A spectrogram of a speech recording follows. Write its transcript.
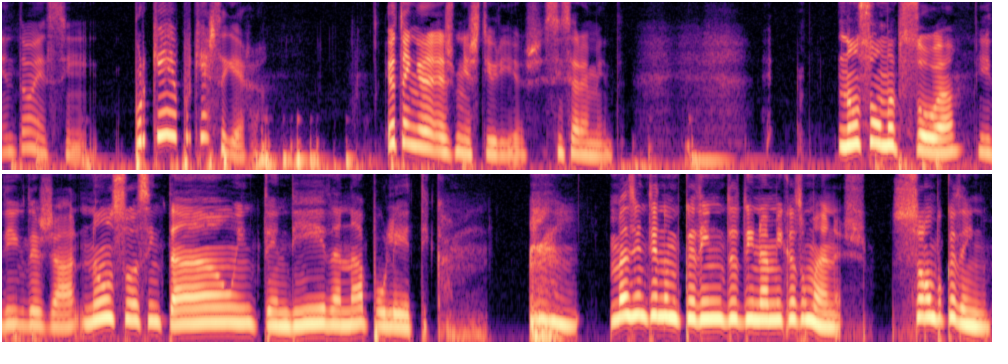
Então é assim. Porquê? Porquê esta guerra? Eu tenho as minhas teorias, sinceramente. Não sou uma pessoa, e digo desde já, não sou assim tão entendida na política. Mas entendo um bocadinho de dinâmicas humanas. Só um bocadinho.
